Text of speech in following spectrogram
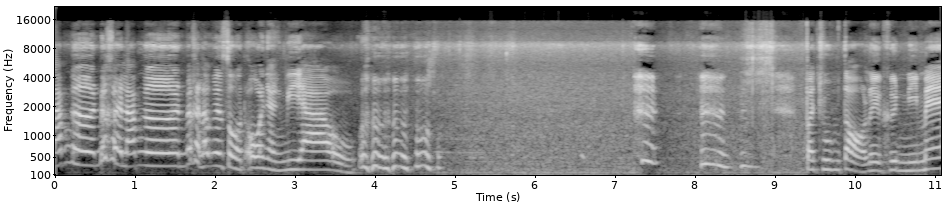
รับเงิน ไม่เคยรับเงิน ไม่เคยรับเงินโสดโอนอย่างเดียว ประชุมต่อเลยคืนนี้แม่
